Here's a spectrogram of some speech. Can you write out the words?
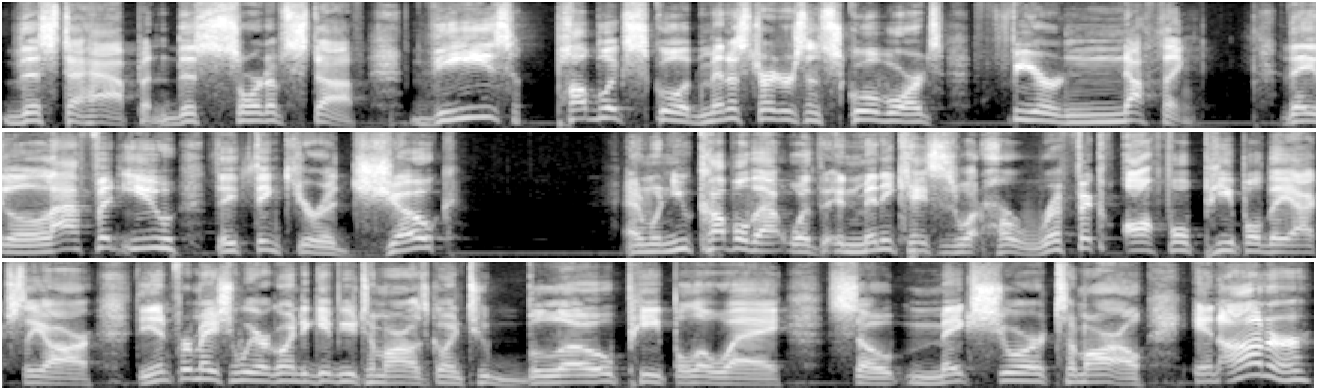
this to happen, this sort of stuff. These public school administrators and school boards fear nothing. They laugh at you, they think you're a joke. And when you couple that with, in many cases, what horrific, awful people they actually are, the information we are going to give you tomorrow is going to blow people away. So make sure tomorrow, in honor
